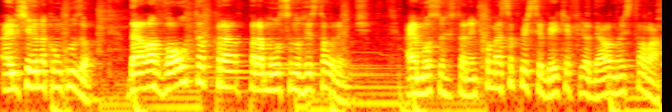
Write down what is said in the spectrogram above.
Aí ele chega na conclusão. Daí ela volta pra, pra moça no restaurante. Aí a moça no restaurante começa a perceber que a filha dela não está lá.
